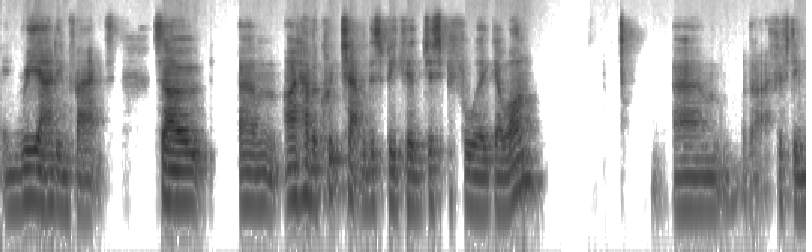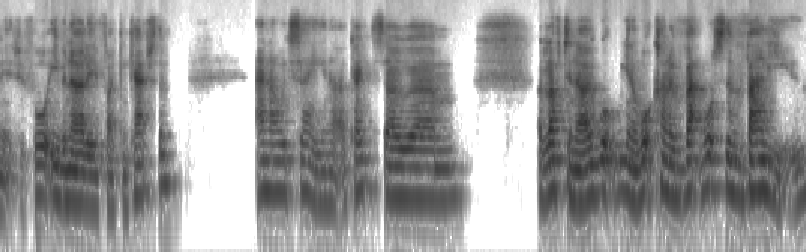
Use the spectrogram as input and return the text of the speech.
in riyadh in fact so um, i'd have a quick chat with the speaker just before they go on um, 15 minutes before even early if i can catch them and i would say you know okay so um, i'd love to know what you know what kind of va- what's the value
